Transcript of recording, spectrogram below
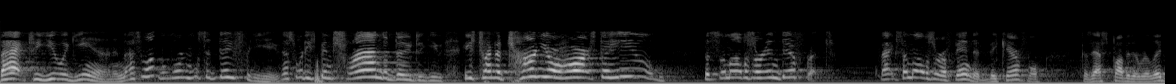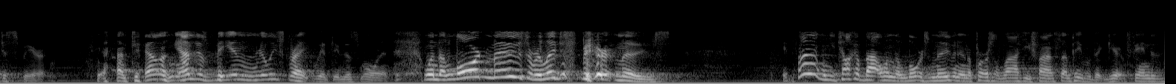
back to you again. And that's what the Lord wants to do for you. That's what He's been trying to do to you. He's trying to turn your hearts to Him. But some of us are indifferent. In fact, some of us are offended. Be careful, because that's probably the religious spirit. I'm telling you, I'm just being really straight with you this morning. When the Lord moves, the religious spirit moves. You find when you talk about when the Lord's moving in a person's life, you find some people that get offended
